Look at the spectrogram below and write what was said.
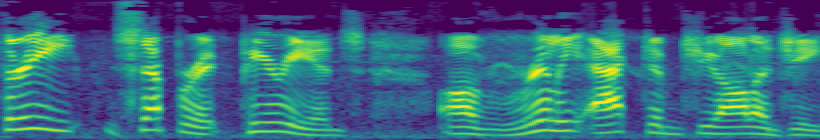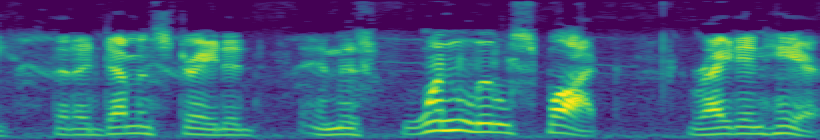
three separate periods of really active geology that are demonstrated in this one little spot right in here.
